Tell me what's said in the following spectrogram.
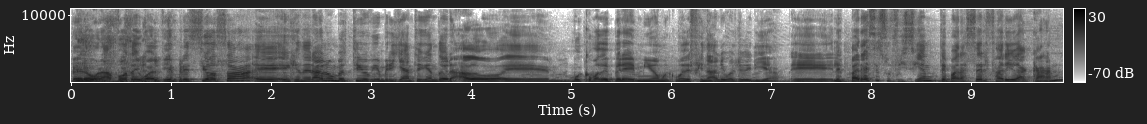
Pero unas botas igual bien preciosas, eh, en general un vestido bien brillante y bien dorado, eh, muy como de premio, muy como de final, igual yo diría. Eh, ¿Les parece suficiente para ser Farida Kant?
